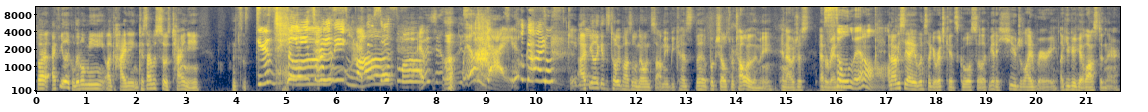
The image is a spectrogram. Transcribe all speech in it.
But I feel like little me, like hiding, because I was so tiny. It's- You're so tiny. small. I'm so small. I was just a little guy. little guy. So skinny. I feel like it's totally possible no one saw me because the bookshelves were taller than me, and I was just at a random. so little. and obviously, I went to like a rich kid school, so like we had a huge library. Like you could get lost in there,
